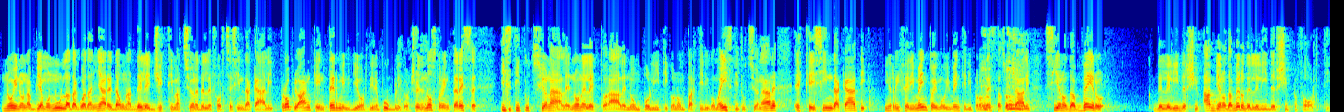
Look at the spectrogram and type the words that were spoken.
noi non abbiamo nulla da guadagnare da una delegittimazione delle forze sindacali, proprio anche in termini di ordine pubblico, cioè il nostro interesse istituzionale, non elettorale, non politico, non partitico, ma istituzionale è che i sindacati, in riferimento ai movimenti di protesta sociali, siano davvero delle leadership, abbiano davvero delle leadership forti.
